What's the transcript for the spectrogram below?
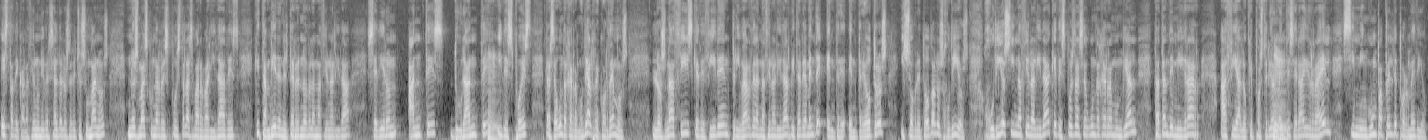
esta Declaración Universal de los Derechos Humanos no es más que una respuesta a las barbaridades que también en el terreno de la nacionalidad se dieron antes, durante Hmm. y después de la Segunda Guerra Mundial. Recordemos, los nazis que deciden privar de la nacionalidad arbitrariamente, entre, entre otros, y sobre todo a los judíos. Judíos sin nacionalidad que después de la Segunda Guerra Mundial tratan de emigrar hacia lo que posteriormente Hmm. será Israel sin ningún papel de por medio.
